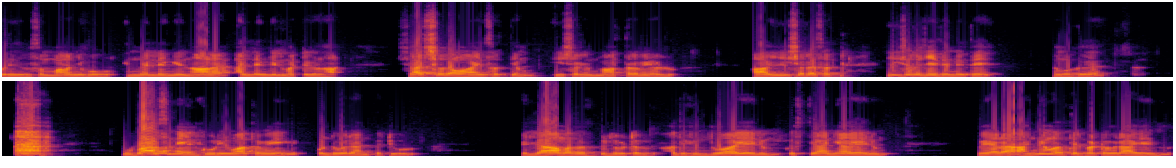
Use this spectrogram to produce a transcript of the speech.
ഒരു ദിവസം മറഞ്ഞു പോകും. ഇന്നല്ലെങ്കിൽ നാളെ അല്ലെങ്കിൽ മറ്റൊരു നാൾ. ശാശ്വതമായ സത്യം ഈശ്വരൻ മാത്രമേ ഉള്ളൂ. ആ ഈശ്വര സത് ഈശ്വര ചൈതന്യത്തെ നമുക്ക് ഉപാസനയിൽ കൂടി മാത്രമേ കൊണ്ടുവരാൻ പറ്റുള്ളൂ എല്ലാ മതത്തിൽപ്പെട്ടതും അത് ഹിന്ദു ആയാലും ക്രിസ്ത്യാനി ആയാലും വേറെ അന്യമതത്തിൽപ്പെട്ടവരായാലും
